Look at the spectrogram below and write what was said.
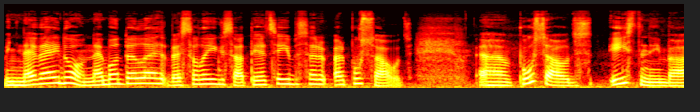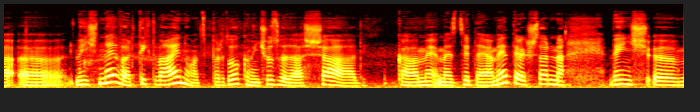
viņi neveido un nemodelē veselīgas attiecības ar, ar pusaudzi. Uh, pusaudzis īstenībā uh, viņš nevar tikt vainots par to, ka viņš uzvedās šādi. Kā mēs dzirdējām iepriekš sarunā, viņš um,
